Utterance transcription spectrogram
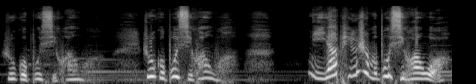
如果不喜欢我，如果不喜欢我，你丫凭什么不喜欢我？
